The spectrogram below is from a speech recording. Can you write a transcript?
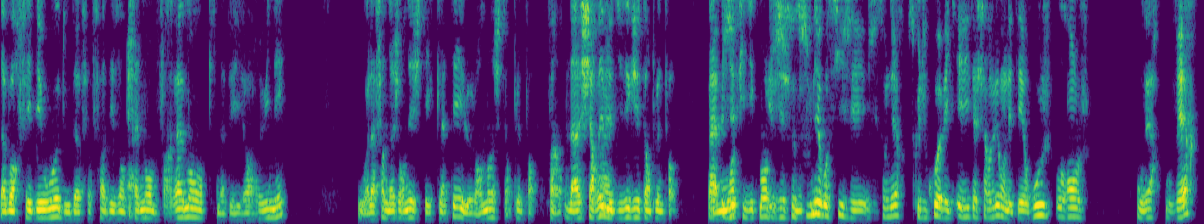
d'avoir fait des WOD ou d'avoir fait des entraînements vraiment qui m'avaient ruiné. Ou à la fin de la journée, j'étais éclaté et le lendemain, j'étais en pleine forme. Enfin, la HRV Ouais. me disait que j'étais en pleine forme. Bah, Moi, physiquement, J'ai ce souvenir aussi, j'ai souvenir, parce que du coup, avec Elite HRV, on était rouge, orange Ouvert. ouvert.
